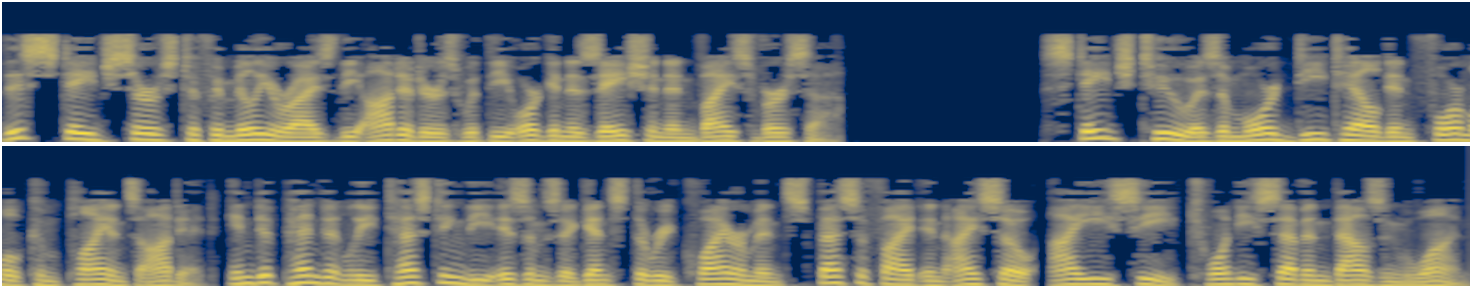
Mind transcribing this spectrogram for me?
This stage serves to familiarize the auditors with the organization and vice versa. Stage 2 is a more detailed and formal compliance audit, independently testing the ISMS against the requirements specified in ISO, IEC 27001.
